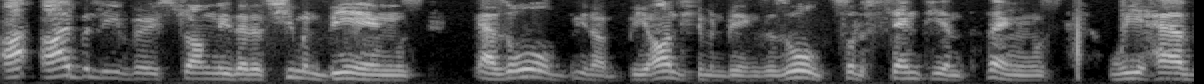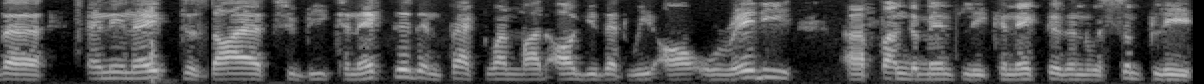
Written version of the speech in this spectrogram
I, I believe very strongly that as human beings, as all, you know, beyond human beings, as all sort of sentient things, we have a, an innate desire to be connected. In fact, one might argue that we are already uh, fundamentally connected and we're simply,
